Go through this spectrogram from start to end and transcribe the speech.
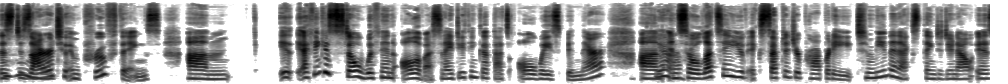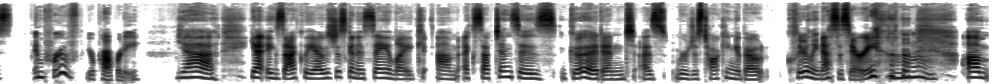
this desire Mhm. to improve things um it, I think is still within all of us. And I do think that that's always been there. Um, Yeah. and so let's say you've accepted your property. To me, the next thing to do now is improve your property. Yeah. Yeah, exactly. I was just going to say like um acceptance is good and as we are just talking about clearly necessary. hmm um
